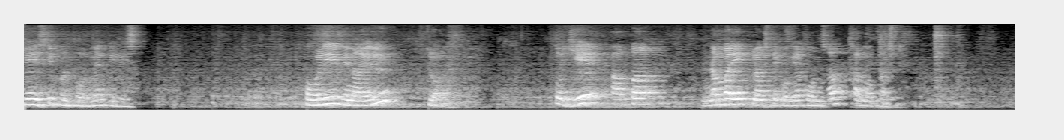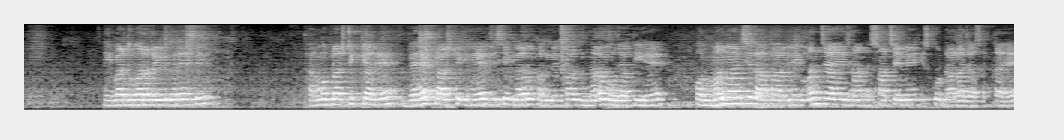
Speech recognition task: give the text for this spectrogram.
ये इसकी फुल फॉर्म है पीवीसी पॉली विनाइल क्लोराइड तो ये आपका नंबर एक प्लास्टिक हो गया कौन सा? थर्मोप्लास्टिक एक बार दोबारा रीड करें इसे। थर्मोप्लास्टिक क्या है? वह प्लास्टिक है जिसे गर्म करने पर नरम हो जाती है और मनमांसित आकार में, मन जाए सांचे में इसको डाला जा सकता है।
